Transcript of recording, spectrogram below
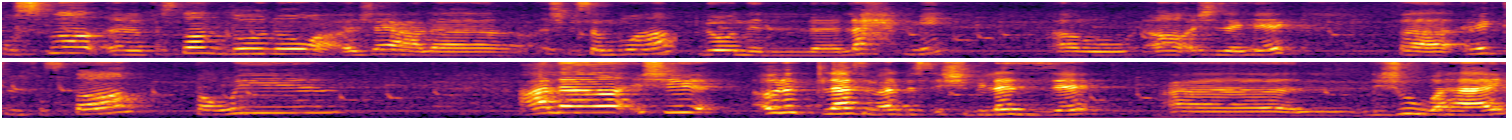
فستان فستان لونه جاي على إيش بسموها؟ لون اللحمي أو آه إيش زي هيك. فهيك الفستان طويل. على إشي قلت لازم ألبس إشي بلزق آه اللي جوا هاي.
